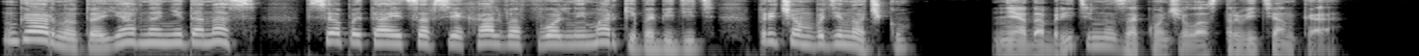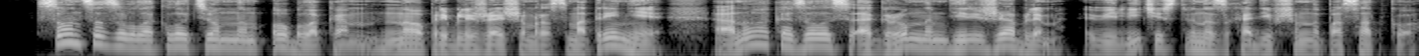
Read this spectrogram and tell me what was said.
Гарнута явно не до нас. Все пытается всех альвов вольной марки победить, причем в одиночку». Неодобрительно закончила островитянка. Солнце заволокло темным облаком, но при ближайшем рассмотрении оно оказалось огромным дирижаблем, величественно заходившим на посадку.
